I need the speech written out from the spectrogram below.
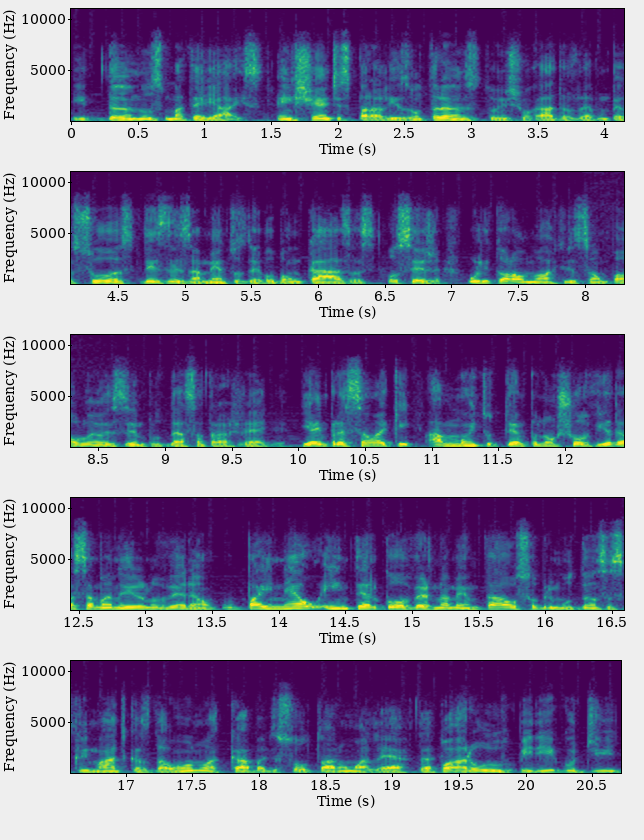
e danos materiais. Enchentes paralisam o trânsito, enxurradas levam pessoas, deslizamentos derrubam casas, ou seja, o litoral norte de São Paulo é um exemplo dessa tragédia. E a impressão é que há muito tempo não chovia dessa maneira no verão. O painel intergovernamental sobre mudanças climáticas da ONU acaba de soltar um alerta para o perigo de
